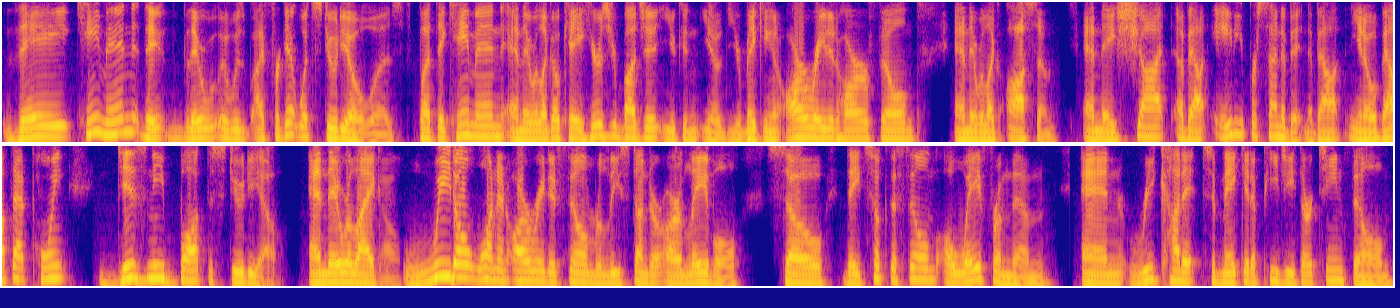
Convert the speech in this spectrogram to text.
they came in they they it was i forget what studio it was but they came in and they were like okay here's your budget. You can you know you're making an r-rated horror film. And they were like awesome. And they shot about 80% of it. And about you know about that point disney bought the studio. And they were like we don't want an r-rated film released under our label. So they took the film away from them and recut it to make it a PG-13 film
